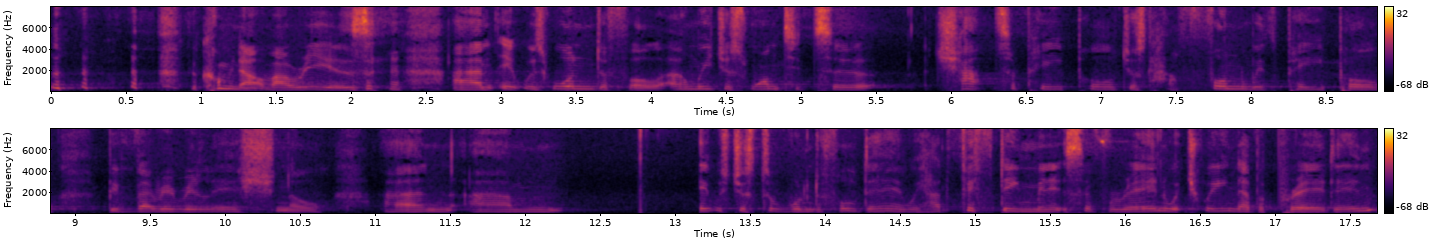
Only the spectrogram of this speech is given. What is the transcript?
They're coming out of our ears. um, it was wonderful, and we just wanted to chat to people, just have fun with people, be very relational. And um, it was just a wonderful day. We had 15 minutes of rain, which we never prayed in.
